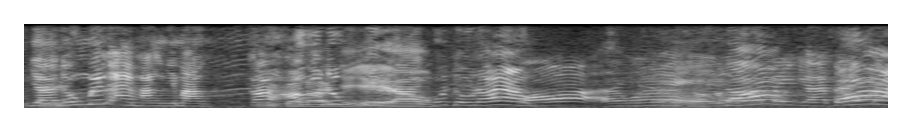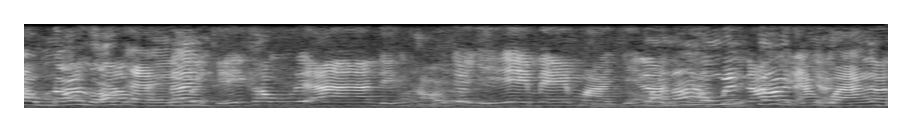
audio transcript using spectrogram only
giờ tôi không biết ai mần gì mần có nói đúng như vậy không? của tôi nói không? Có ừ, có nói Ờ. vậy Đó. có không? Nói rõ ràng đi. chị không đi à, điện thoại cho chị em em mà chị lên nó không biết bây đàng hoàng hết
